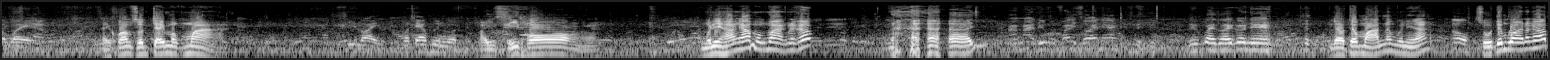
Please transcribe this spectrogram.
ยวไว้ให้ความสนใจมากสี่ร้อยมาแต้พื้นรถๆไผ่สีทองนะวันนี้หางามมากๆนะครับ มามาดึงไฟซอยเนี่ยดึงไฟซอยก็เนี่ยแล้วแต่หมานนะวันนี้นะ เอ้าสูตรเต็มร้อยนะครับ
